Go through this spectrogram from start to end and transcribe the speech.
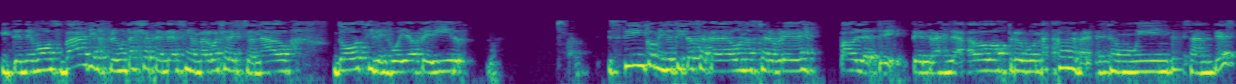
y tenemos varias preguntas que atender, sin embargo he seleccionado dos y les voy a pedir cinco minutitos a cada uno, ser breves Paula, te, traslado dos preguntas que me parecen muy interesantes.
